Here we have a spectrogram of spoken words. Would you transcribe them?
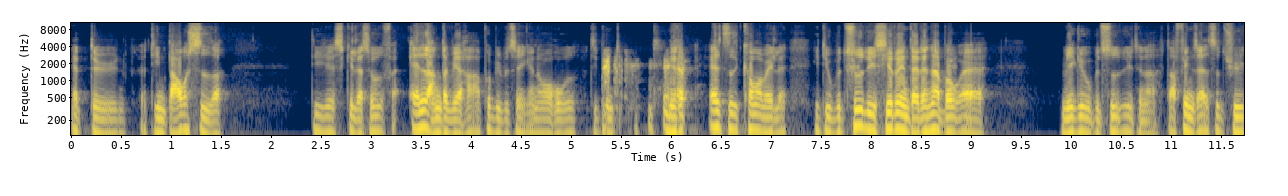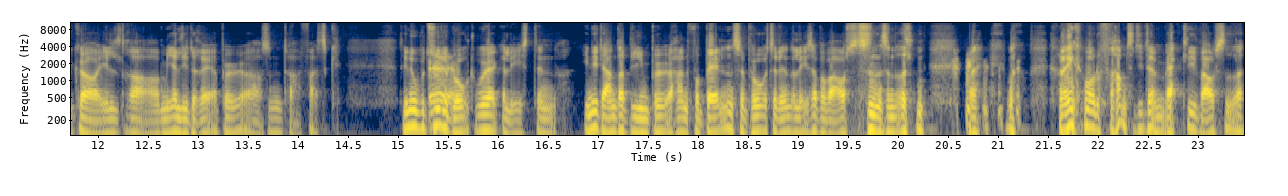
at, øh, at dine bagsider, de øh, skiller sig ud fra alle andre, vi har på bibliotekerne overhovedet. Fordi du netop altid kommer med, i de ubetydelige, siger du endda, at den her bog er virkelig ubetydelig. Den er, der findes altid tykkere og ældre og mere litterære bøger, og sådan, der er faktisk... Det er en ubetydelig Ja, ja, bog, du ikke at læse den. Inde i de andre dine bøger har en forbandelse på til den, der læser på bagsiden og sådan noget. Hvordan kommer du frem til de der mærkelige bagsider?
